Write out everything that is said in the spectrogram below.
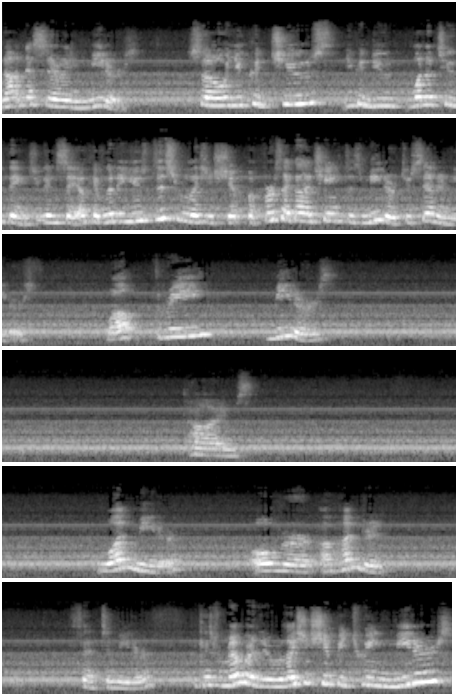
not necessarily meters. So you could choose, you can do one of two things. You can say, okay, I'm going to use this relationship, but first I got to change this meter to centimeters. Well, 3 meters times 1 meter over a 100 centimeter Because remember, the relationship between meters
